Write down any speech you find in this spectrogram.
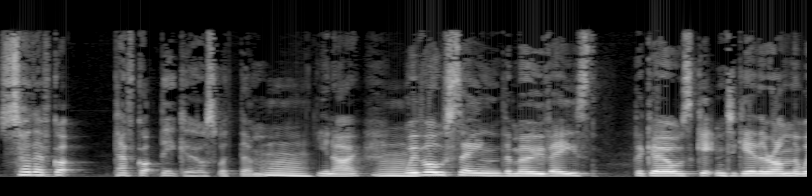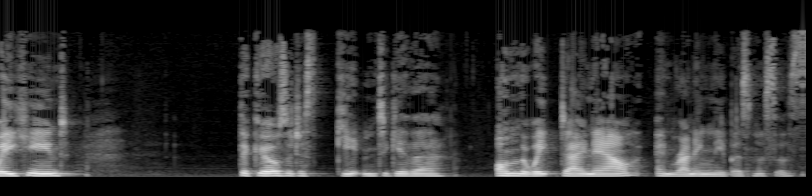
So they've got they've got their girls with them. Mm. You know, we've all seen the movies. The girls getting together on the weekend. The girls are just getting together on the weekday now and running their businesses.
